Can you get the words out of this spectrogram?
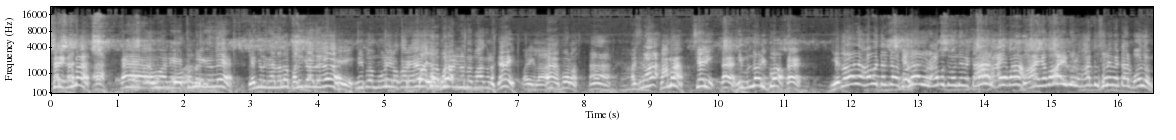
சரி நண்பா. ஆ, உன் நீ தும்புறிக்கிறது எங்களுக்கு அதெல்லாம் பலிக்காது சரி. நீ இப்ப மூலையில உட்காரு. பொண்டாட்டி நம்ம பார்க்கணும். ஏய், வரீங்களா? போலாம். அர்ச்சனா, மாமா சரி. நீ முன்னாடி போ. ஏதாவது ஆபத்து. ஏதாவது ஒரு ஆபத்து வந்து விட்டால்? மாயவா. மாயவா என்று ஒரு வார்த்தை சொல்லி விட்டால் போதும்.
